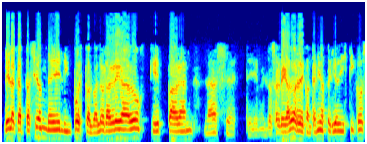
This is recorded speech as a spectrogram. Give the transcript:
de la captación del impuesto al valor agregado que pagan las, este, los agregadores de contenidos periodísticos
